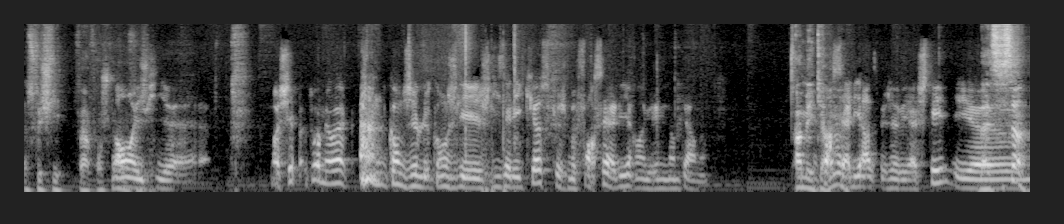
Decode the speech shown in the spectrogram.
On se fait chier. Enfin, franchement. Non, et puis, euh, moi, je sais pas toi, mais ouais, quand, je, le- quand je, les, je lisais les kiosques, je me forçais à lire un Green Lantern. Ah, mais Je me carrément. forçais à lire ce que j'avais acheté. Et, Bah, euh, c'est ça.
